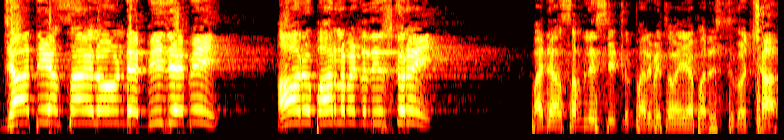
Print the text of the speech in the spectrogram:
జాతీయ స్థాయిలో ఉండే బీజేపీ ఆరు పార్లమెంట్లు తీసుకుని పది అసెంబ్లీ సీట్లకు పరిమితం అయ్యే పరిస్థితికి వచ్చారు.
